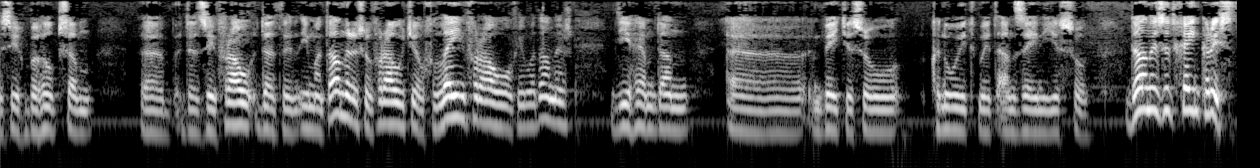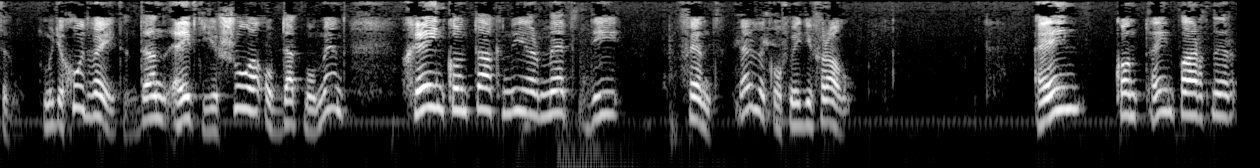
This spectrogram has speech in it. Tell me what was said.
zich behulpzaam, dat zijn vrouw, dat een, iemand anders, een vrouwtje, of leenvrouw, of iemand anders, die hem dan een beetje zo knoeit met aan zijn jesot. Dan is het geen christen moet je goed weten, dan heeft Yeshua op dat moment geen contact meer met die vent, duidelijk, of met die vrouw. Eén, één partner,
